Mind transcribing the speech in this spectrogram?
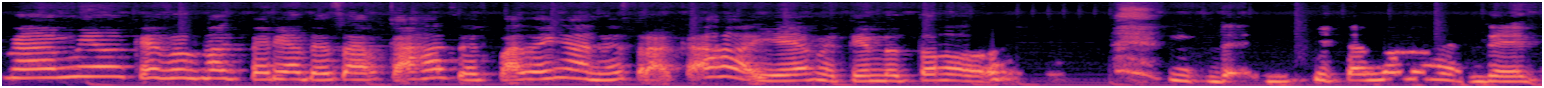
me da miedo que esas bacterias de esa caja se pasen a nuestra caja y ella metiendo todo quitándolo de,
